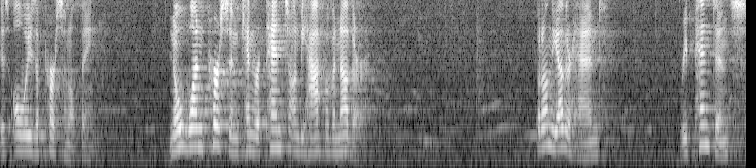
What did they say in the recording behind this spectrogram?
is always a personal thing. No one person can repent on behalf of another. But on the other hand, repentance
